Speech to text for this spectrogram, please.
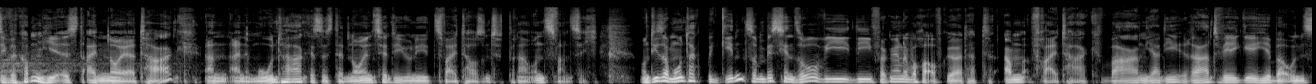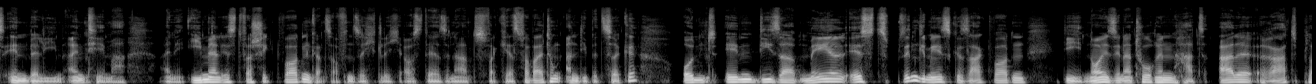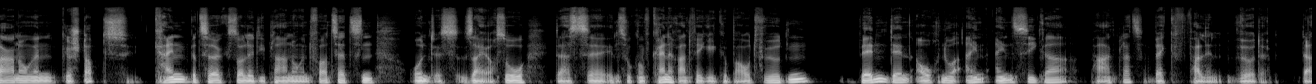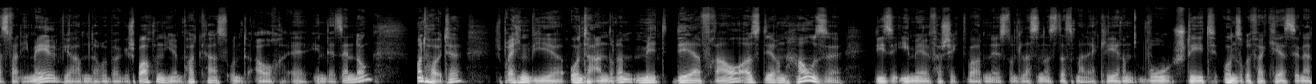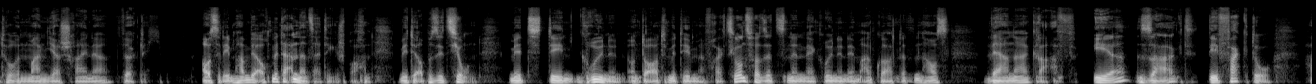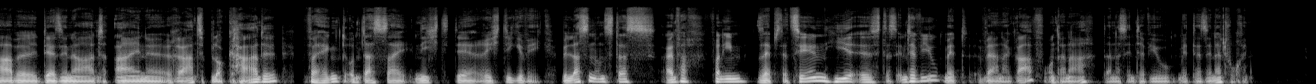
Herzlich willkommen. Hier ist ein neuer Tag an einem Montag. Es ist der 19. Juni 2023. Und dieser Montag beginnt so ein bisschen so, wie die vergangene Woche aufgehört hat. Am Freitag waren ja die Radwege hier bei uns in Berlin ein Thema. Eine E-Mail ist verschickt worden, ganz offensichtlich aus der Senatsverkehrsverwaltung an die Bezirke. Und in dieser Mail ist sinngemäß gesagt worden, die neue Senatorin hat alle Radplanungen gestoppt. Kein Bezirk solle die Planungen fortsetzen. Und es sei auch so, dass äh, in Zukunft keine Radwege gebaut würden, wenn denn auch nur ein einziger Parkplatz wegfallen würde. Das war die Mail. Wir haben darüber gesprochen hier im Podcast und auch äh, in der Sendung. Und heute sprechen wir unter anderem mit der Frau, aus deren Hause diese E-Mail verschickt worden ist und lassen uns das mal erklären, wo steht unsere Verkehrssenatorin Manja Schreiner wirklich. Außerdem haben wir auch mit der anderen Seite gesprochen, mit der Opposition, mit den Grünen und dort mit dem Fraktionsvorsitzenden der Grünen im Abgeordnetenhaus, Werner Graf. Er sagt, de facto habe der Senat eine Ratblockade verhängt und das sei nicht der richtige Weg. Wir lassen uns das einfach von ihm selbst erzählen. Hier ist das Interview mit Werner Graf und danach dann das Interview mit der Senatorin.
